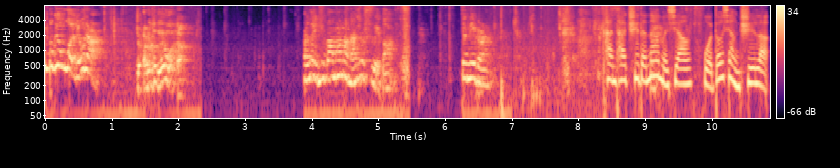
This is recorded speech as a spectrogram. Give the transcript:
你不给我留点儿？这儿子给我的。儿子，你去帮妈妈拿些水吧，在那边呢。看他吃的那么香，我都想吃了。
